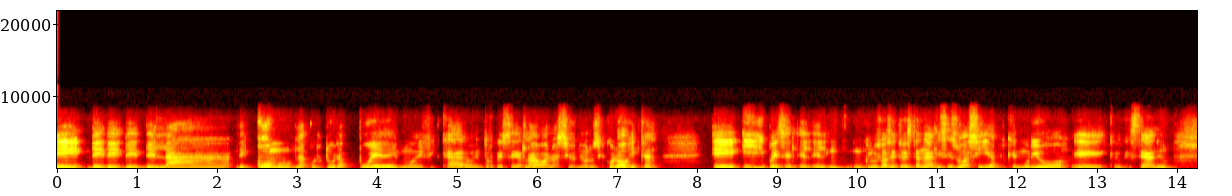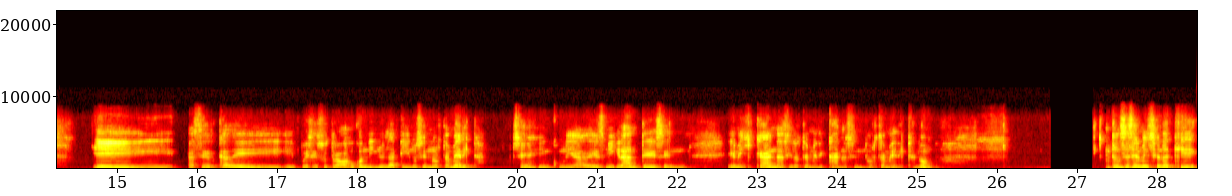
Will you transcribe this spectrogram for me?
eh, de, la, de cómo la cultura puede modificar o entorpecer la evaluación neuropsicológica. Eh, y pues él, incluso hace todo este análisis, o hacía, porque él murió eh, creo que este año, acerca de pues, su trabajo con niños latinos en Norteamérica, ¿sí? en comunidades migrantes, en, mexicanas y norteamericanas en Norteamérica, ¿no? Entonces él menciona que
